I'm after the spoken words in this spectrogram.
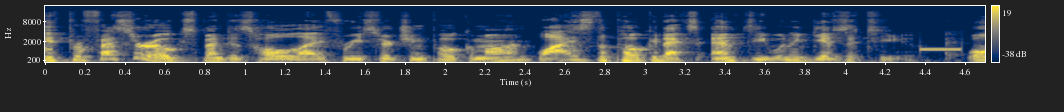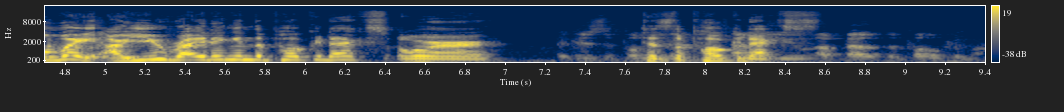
If Professor Oak spent his whole life researching Pokemon, why is the Pokedex empty when it gives it to you? Well, wait, are you writing in the Pokedex or Does the Does the Pokedex- you about the Pokemon?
